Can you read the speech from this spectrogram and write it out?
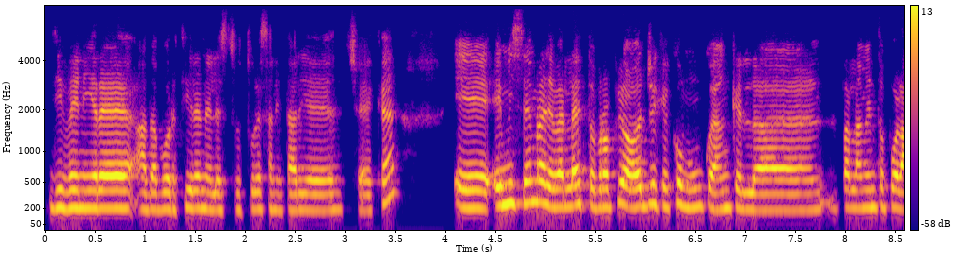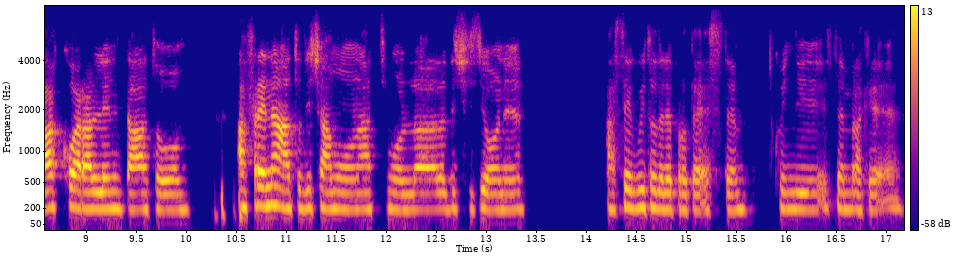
di venire ad abortire nelle strutture sanitarie ceche e, e mi sembra di aver letto proprio oggi che comunque anche il, il Parlamento polacco ha rallentato, ha frenato diciamo un attimo la, la decisione a seguito delle proteste. Quindi sembra che,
